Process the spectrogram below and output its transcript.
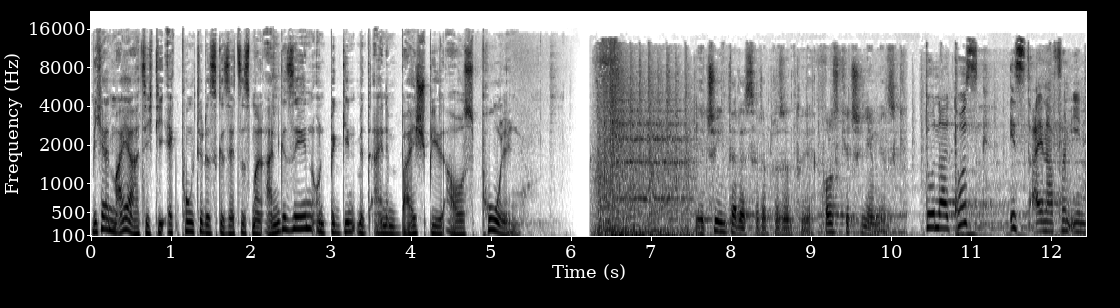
Michael Mayer hat sich die Eckpunkte des Gesetzes mal angesehen und beginnt mit einem Beispiel aus Polen. Donald Tusk ist einer von ihnen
